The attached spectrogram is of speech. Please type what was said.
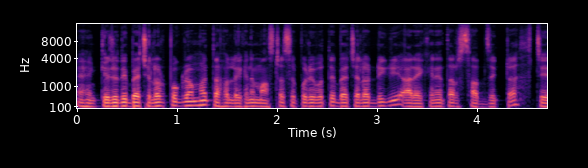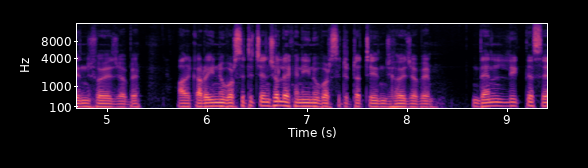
হ্যাঁ কেউ যদি ব্যাচেলর প্রোগ্রাম হয়, তাহলে এখানে মাস্টার্সের পরিবর্তে ব্যাচেলর ডিগ্রি আর এখানে তার সাবজেক্টটা চেঞ্জ হয়ে যাবে। আর কারও ইউনিভার্সিটি চেঞ্জ হলে এখানে ইউনিভার্সিটিটা চেঞ্জ হয়ে যাবে। দেন লিখতেছে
